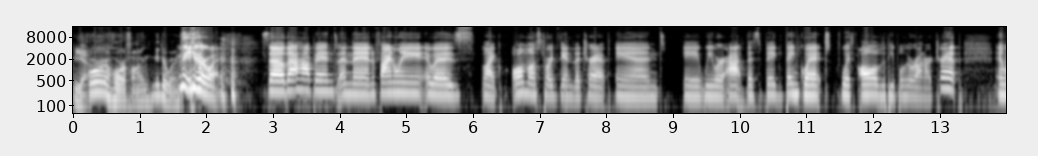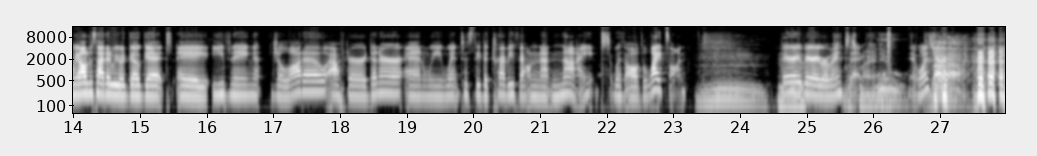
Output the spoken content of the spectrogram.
Yeah. Or horrifying. Either way. Either way. so that happened, and then finally it was like almost towards the end of the trip, and eh, we were at this big banquet with all of the people who were on our trip. And we all decided we would go get a evening gelato after dinner, and we went to see the Trevi Fountain at night with all of the lights on. Mm. Very, Mhm. very romantic. That's my idea. It was your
